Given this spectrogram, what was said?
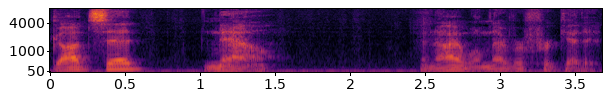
God said, Now, and I will never forget it.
